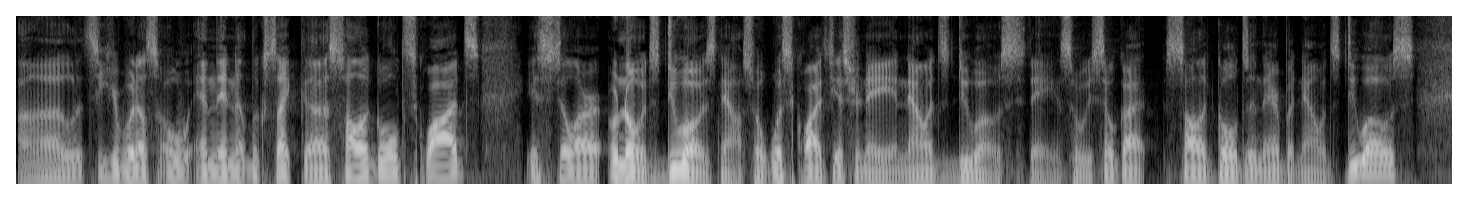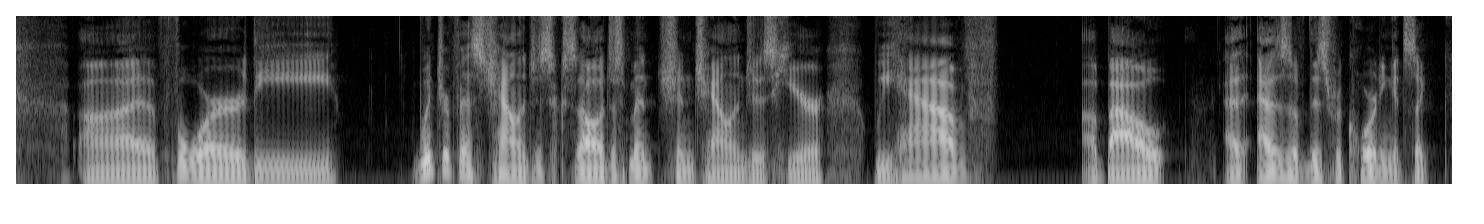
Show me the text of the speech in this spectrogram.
Uh, let's see here. What else? Oh, and then it looks like uh, solid gold squads is still our. Oh no, it's duos now. So it was squads yesterday, and now it's duos today. So we still got solid golds in there, but now it's duos. Uh, for the Winterfest challenges, because I'll just mention challenges here. We have about as of this recording, it's like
